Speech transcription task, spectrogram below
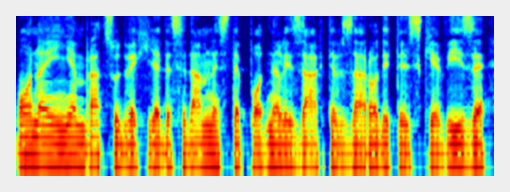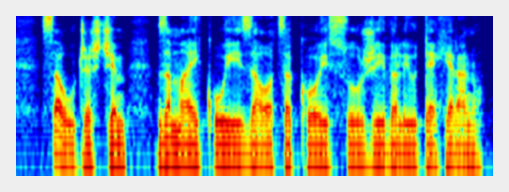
Ona i njen brat su 2017. podneli zahtev za roditeljske vize sa učešćem za majku i za oca koji su živeli u Teheranu.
